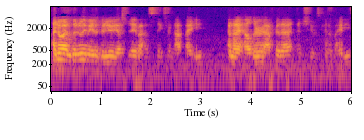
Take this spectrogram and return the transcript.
I know I literally made a video yesterday about how snakes are not bitey, and I held her after that, and she was kind of bitey.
